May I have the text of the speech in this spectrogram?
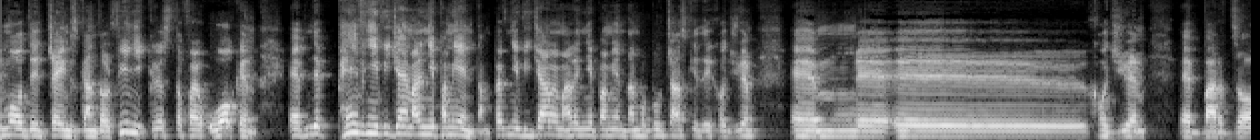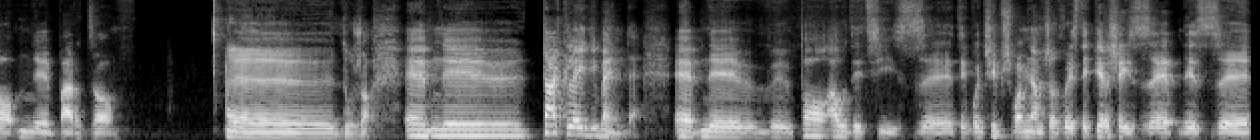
młody James Gandolfini, Christopher Walken. Pewnie widziałem, ale nie pamiętam. Pewnie widziałem, ale nie pamiętam, bo był czas, kiedy chodziłem e, e, chodziłem bardzo, bardzo dużo. Tak, Lady będę. Po audycji z tych, bo dzisiaj przypominam, że o 21 z, z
